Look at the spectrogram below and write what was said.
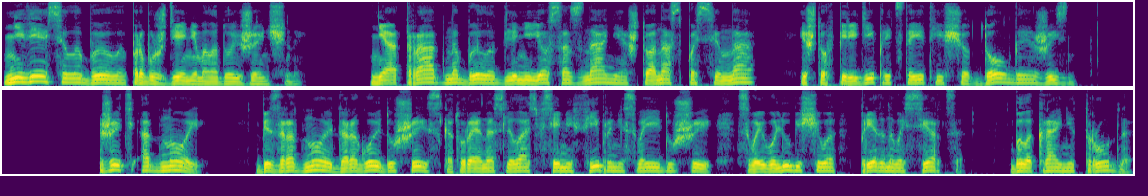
Невесело было пробуждение молодой женщины. Неотрадно было для нее сознание, что она спасена и что впереди предстоит еще долгая жизнь. Жить одной, без родной, дорогой души, с которой она слилась всеми фибрами своей души, своего любящего, преданного сердца, было крайне трудно,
